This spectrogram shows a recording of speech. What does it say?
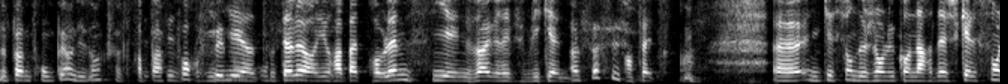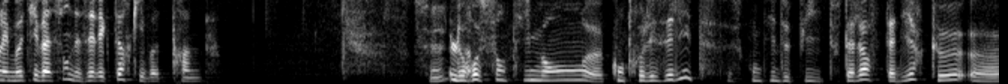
ne pas me tromper en disant que ça ne sera pas forcément. Hein, tout à l'heure, il n'y aura pas de problème s'il y a une vague républicaine. Ah, ça, c'est En fait. Euh, une question de Jean-Luc en Ardèche. Quelles sont les motivations des électeurs qui votent Trump? Le ressentiment euh, contre les élites, c'est ce qu'on dit depuis tout à l'heure, c'est-à-dire que euh,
